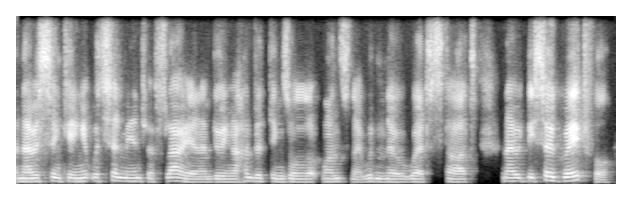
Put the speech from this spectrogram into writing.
and I was thinking it would send me into a flurry and I'm doing a hundred things all at once and I wouldn't know where to start. And I would be so grateful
